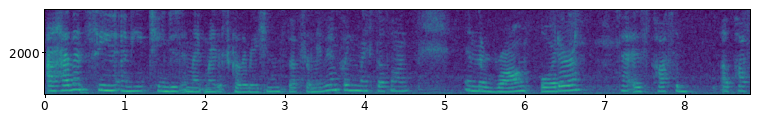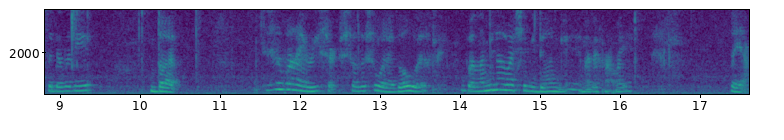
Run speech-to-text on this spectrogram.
i haven't seen any changes in like my discoloration and stuff. So maybe i'm putting my stuff on in the wrong order. That is possible a possibility. But this is what i researched so this is what i go with. But let me know if i should be doing it in a different way. But yeah.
